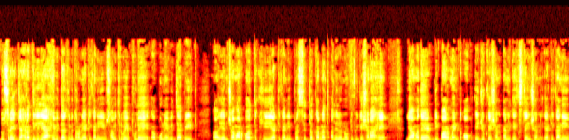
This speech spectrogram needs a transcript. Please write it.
दुसरे एक जाहिरात दिलेली आहे विद्यार्थी मित्रांनो या ठिकाणी सावित्रीबाई फुले पुणे विद्यापीठ यांच्यामार्फत ही या ठिकाणी प्रसिद्ध करण्यात आलेलं नोटिफिकेशन आहे. यामध्ये department of education and extension या ठिकाणी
